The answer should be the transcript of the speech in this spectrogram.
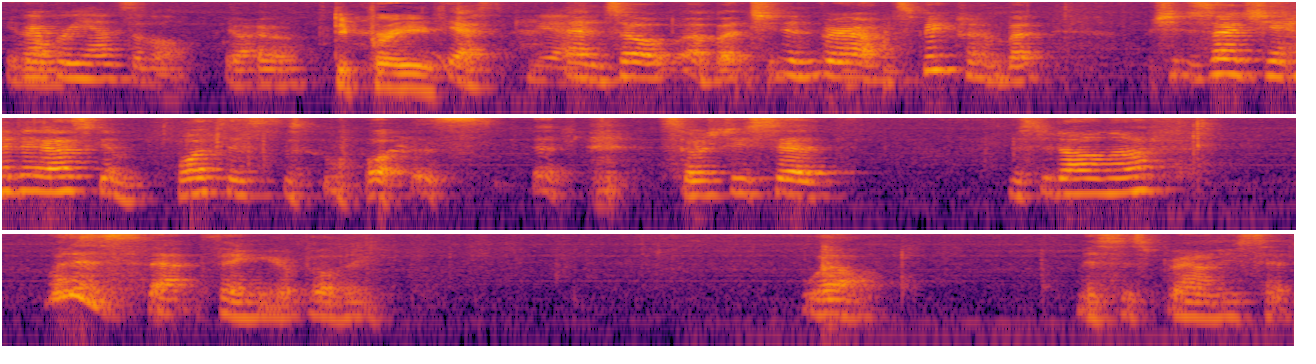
you know. Reprehensible. Yeah. depraved. Yes. Yeah. And so, uh, but she didn't very often speak to him. But she decided she had to ask him what this was. so she said, "Mr. Dolnoff, what is that thing you're building?" Well, Mrs. Brown, he said,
